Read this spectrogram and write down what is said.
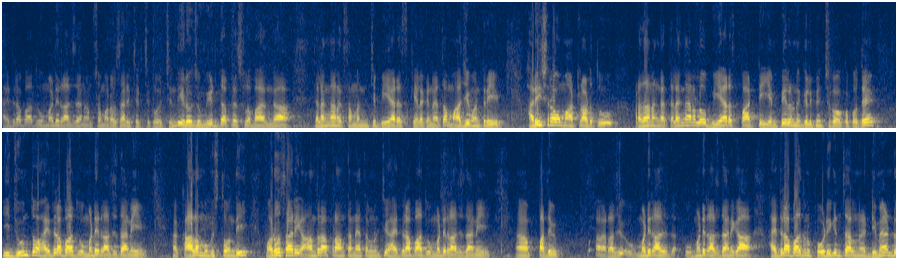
హైదరాబాద్ ఉమ్మడి రాజధాని అంశం మరోసారి చర్చకు వచ్చింది. ఈరోజు మీట్ ద ప్రెస్లో భాగంగా తెలంగాణకు సంబంధించి బీఆర్ఎస్ కీలక నేత మాజీ మంత్రి హరీష్ రావు మాట్లాడుతూ ప్రధానంగా తెలంగాణలో బీఆర్ఎస్ పార్టీ ఎంపీలను గెలిపించుకోకపోతే ఈ జూన్తో హైదరాబాద్ ఉమ్మడి రాజధాని కాలం ముగుస్తోంది. మరోసారి ఆంధ్ర ప్రాంత నేతల నుంచి హైదరాబాద్ ఉమ్మడి రాజధాని పదవి రాజ ఉమ్మడి రాజ ఉమ్మడి రాజధానిగా హైదరాబాద్ను పొడిగించాలనే డిమాండ్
